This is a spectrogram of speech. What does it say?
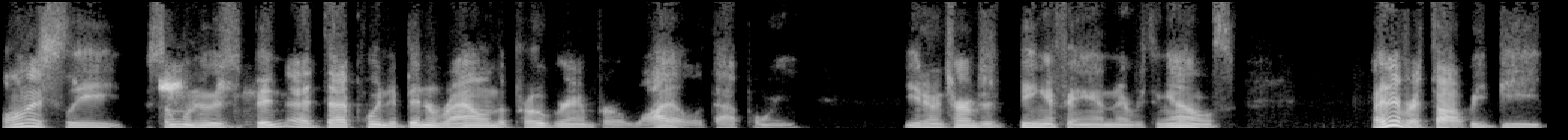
Honestly, someone who has been at that point had been around the program for a while at that point, you know, in terms of being a fan and everything else. I never thought we'd be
